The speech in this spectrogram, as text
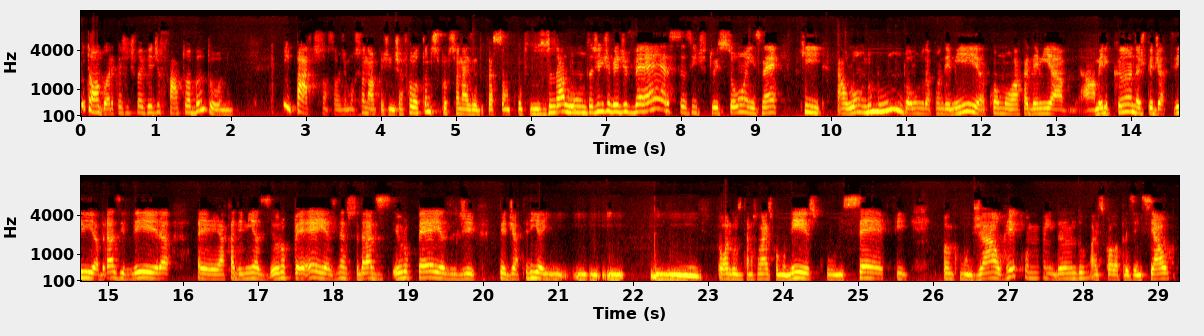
Então, agora que a gente vai ver de fato o abandono impactos na saúde emocional, que a gente já falou, tanto os profissionais da educação quanto os alunos. A gente vê diversas instituições, né, que ao longo no mundo, ao longo da pandemia, como a Academia Americana de Pediatria, brasileira, é, academias europeias, né, sociedades europeias de pediatria e, e, e, e órgãos internacionais como Unesco, Unicef, Banco Mundial recomendando a escola presencial.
